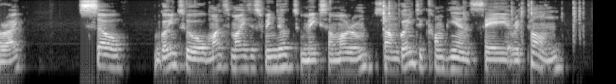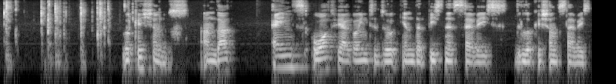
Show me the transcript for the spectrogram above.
alright? So I'm going to maximize this window to make some more room. So I'm going to come here and say return locations and that ends what we are going to do in the business service the location service.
